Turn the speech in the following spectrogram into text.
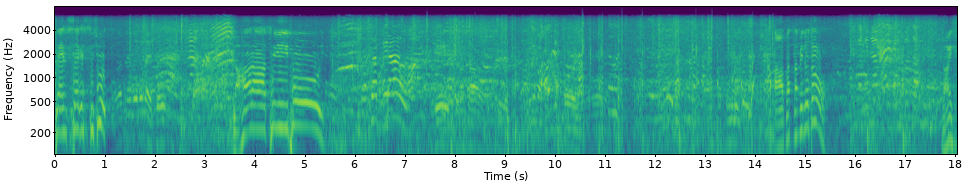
10 seconds to shoot. eh. Lahara, 3 points. Drop daw. Apat na minuto. Nice.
